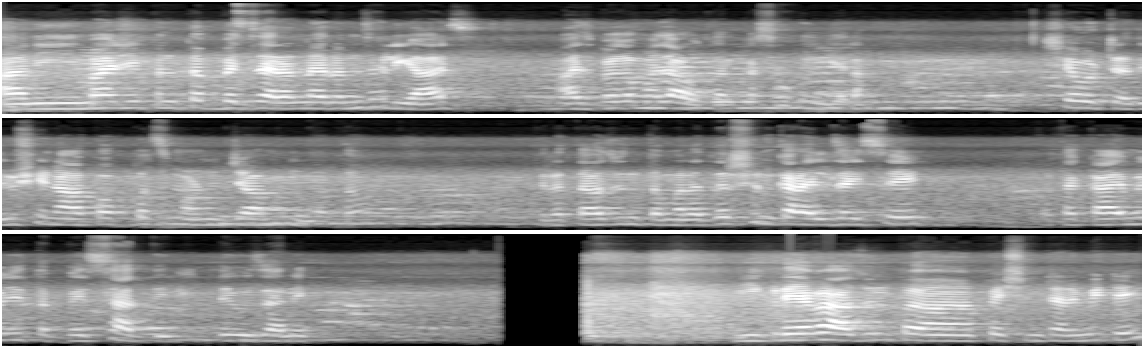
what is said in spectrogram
आणि माझी पण तब्येत जरा नरम झाली आज. आज बघा माझा अवतार कसा होऊन गेला. शेवटच्या दिवशी ना आपापच माणूस जाम होऊन जातं तर आता अजून तर मला दर्शन करायला जायचं आहे आता काय म्हणजे तब्येत साथ दिली देव जाणे. इकडे यावं अजून प पेशंट ॲडमिट आहे.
